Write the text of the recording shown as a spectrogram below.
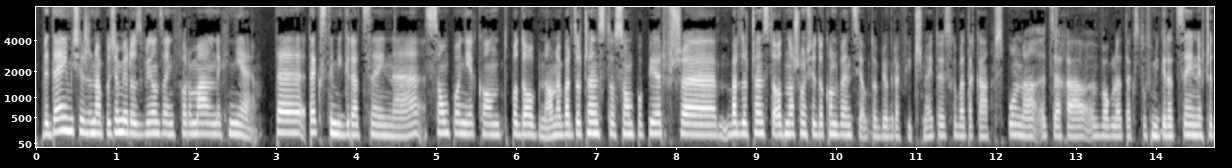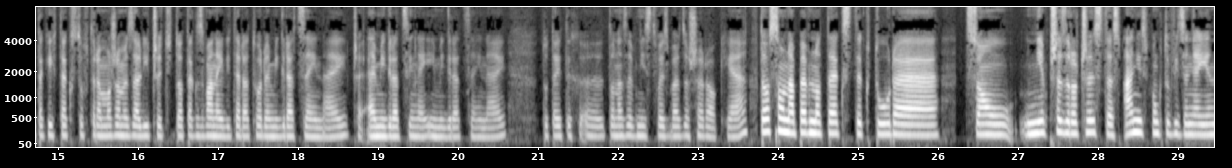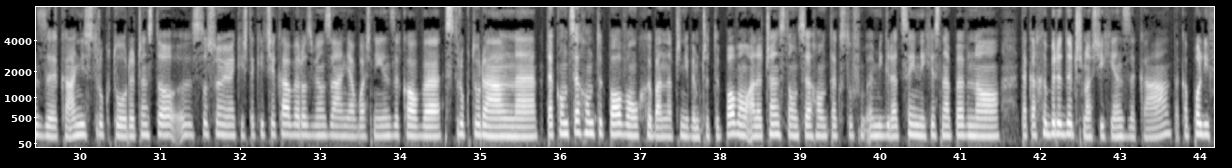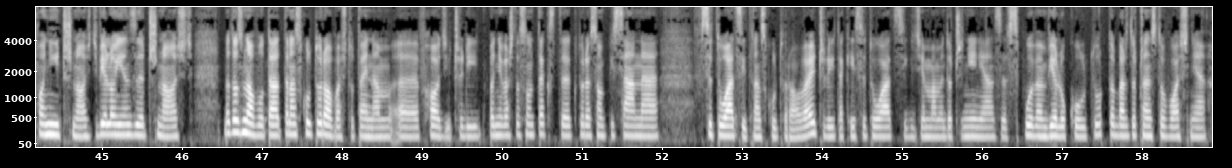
Wydaje mi się, że na poziomie rozwiązań formalnych nie te teksty migracyjne są poniekąd podobne. One bardzo często są, po pierwsze, bardzo często odnoszą się do konwencji autobiograficznej. To jest chyba taka wspólna cecha w ogóle tekstów migracyjnych, czy takich tekstów, które możemy zaliczyć do tak zwanej literatury migracyjnej, czy emigracyjnej, imigracyjnej tutaj tych, e, to nazewnictwo jest bardzo szerokie. To są na pewno teksty, które są nieprzezroczyste ani z punktu widzenia języka, ani struktury. Często e, stosują jakieś takie ciekawe rozwiązania właśnie językowe, strukturalne. Taką cechą typową chyba, znaczy nie wiem czy typową, ale częstą cechą tekstów migracyjnych jest na pewno taka hybrydyczność ich języka, taka polifoniczność, wielojęzyczność. No to znowu ta transkulturowość tutaj nam e, wchodzi, czyli ponieważ to są teksty, które są pisane sytuacji transkulturowej, czyli takiej sytuacji, gdzie mamy do czynienia ze wpływem wielu kultur, to bardzo często właśnie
